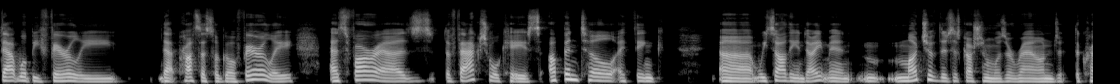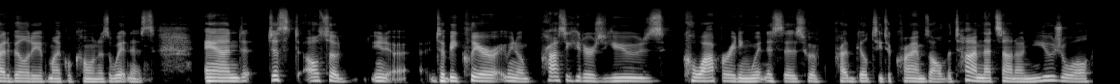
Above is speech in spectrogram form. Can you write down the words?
that will be fairly that process will go fairly. As far as the factual case, up until I think uh, we saw the indictment, m- much of the discussion was around the credibility of Michael Cohen as a witness, and just also, you know, to be clear, you know, prosecutors use cooperating witnesses who have pled guilty to crimes all the time. That's not unusual.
